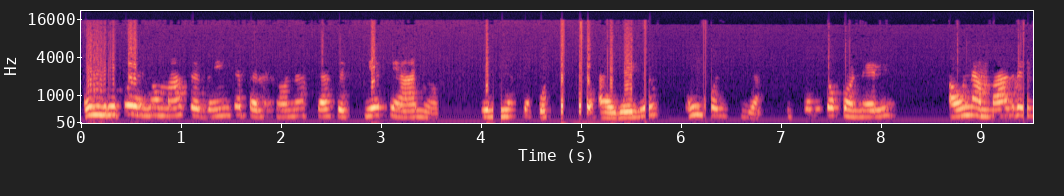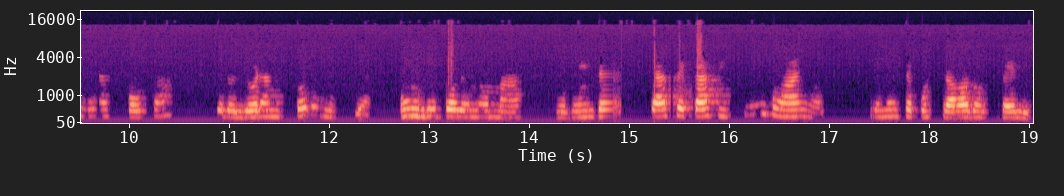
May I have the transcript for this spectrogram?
Un grupo de no más de 20 personas que hace 7 años tienen secuestrado a Evelio, un policía, y junto con él a una madre y una esposa que lo lloran todos los días. De no más de 20 que hace casi 5 años tienen secuestrado a don Félix,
